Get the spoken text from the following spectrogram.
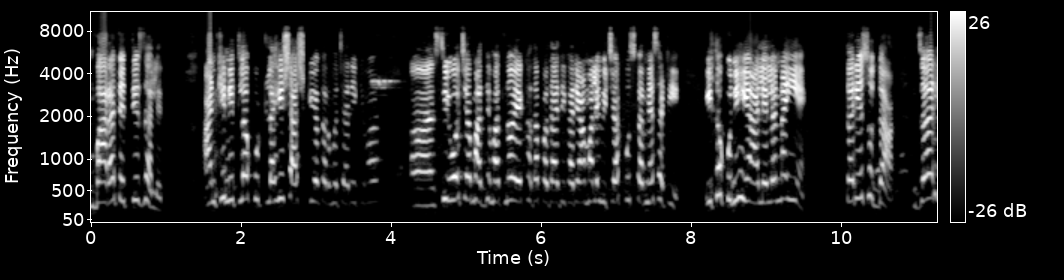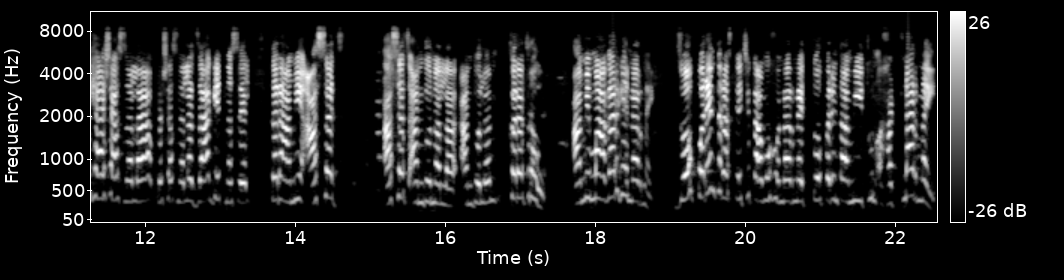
बारा तेहतीस झालेत. आणखीन इथला कुठलाही शासकीय कर्मचारी किंवा सीओच्या माध्यमातून एखादा पदाधिकारी आम्हाला विचारपूस करण्यासाठी इथं कुणीही आलेलं नाहीये. तरी सुद्धा जर ह्या शासनाला प्रशासनाला जाग येत नसेल तर आम्ही असंच असंच आंदोलनाला आंदोलन करत राहू. आम्ही माघार घेणार नाही. जोपर्यंत रस्त्याची कामं होणार नाहीत तोपर्यंत आम्ही इथून हटणार नाही.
